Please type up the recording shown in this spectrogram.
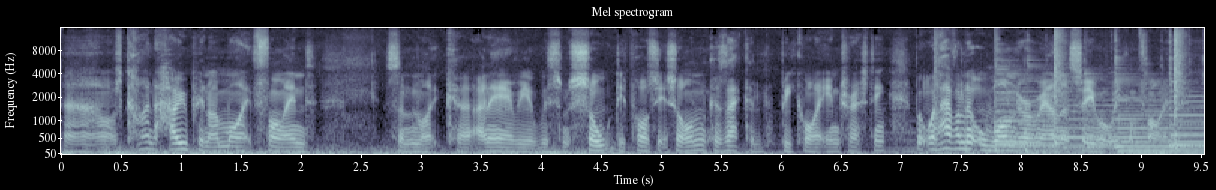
Uh, I was kind of hoping I might find some like uh, an area with some salt deposits on because that could be quite interesting but we'll have a little wander around and see what we can find.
